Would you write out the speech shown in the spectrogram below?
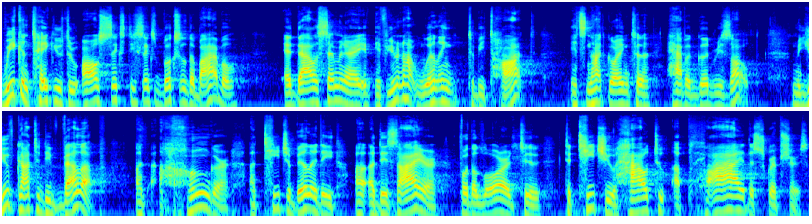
we can take you through all 66 books of the Bible at Dallas Seminary. If you're not willing to be taught, it's not going to have a good result. I mean, you've got to develop a, a hunger, a teachability, a, a desire for the Lord to, to teach you how to apply the scriptures.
